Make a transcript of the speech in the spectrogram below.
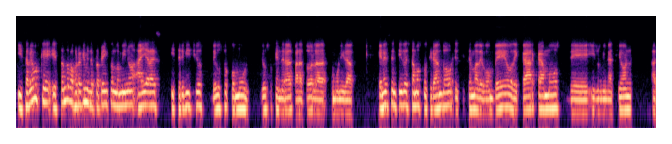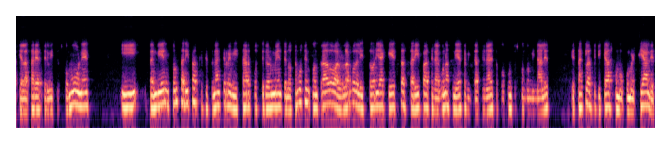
Y sabemos que estando bajo el régimen de propiedad en condominio, hay áreas y servicios de uso común, de uso general para toda la comunidad. En ese sentido, estamos considerando el sistema de bombeo, de cárcamos, de iluminación hacia las áreas de servicios comunes y también son tarifas que se tendrán que revisar posteriormente. Nos hemos encontrado a lo largo de la historia que estas tarifas en algunas unidades habitacionales o conjuntos condominales están clasificadas como comerciales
